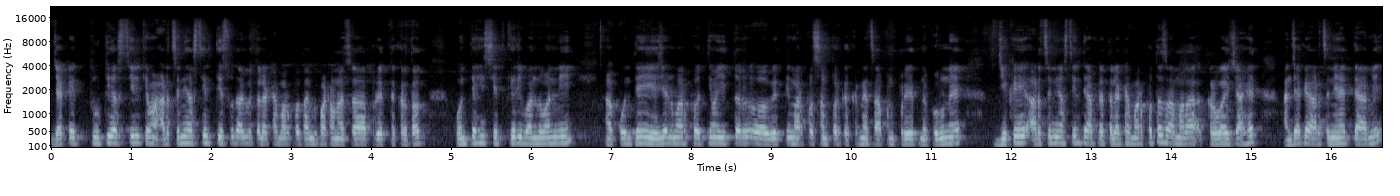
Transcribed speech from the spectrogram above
ज्या काही त्रुटी असतील किंवा अडचणी असतील ते सुद्धा आम्ही तलाठ्यामार्फत आम्ही पाठवण्याचा प्रयत्न करत आहोत. कोणत्याही शेतकरी बांधवांनी कोणत्याही एजंटमार्फत किंवा इतर व्यक्तीमार्फत संपर्क करण्याचा आपण प्रयत्न करू नये. जे काही अडचणी असतील ते आपल्या तलाठ्यामार्फतच आम्हाला कळवायच्या आहेत आणि ज्या काही अडचणी आहेत त्या आम्ही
